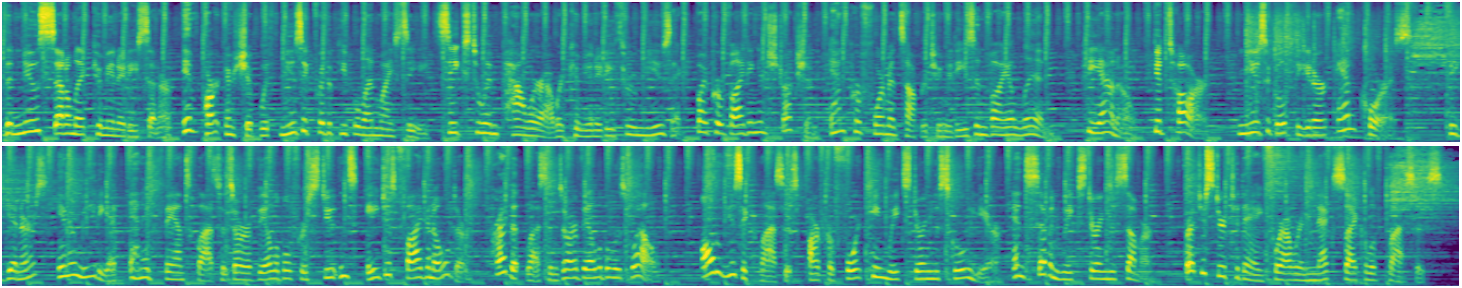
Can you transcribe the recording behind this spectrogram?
The new Settlement Community Center, in partnership with Music for the People NYC, seeks to empower our community through music by providing instruction and performance opportunities in violin, piano, guitar, musical theater, and chorus. Beginners, intermediate, and advanced classes are available for students ages 5 and older. Private lessons are available as well. All music classes are for 14 weeks during the school year and 7 weeks during the summer. Register today for our next cycle of classes.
